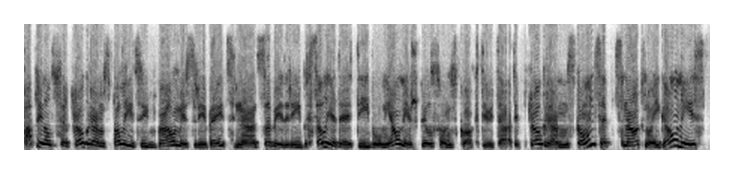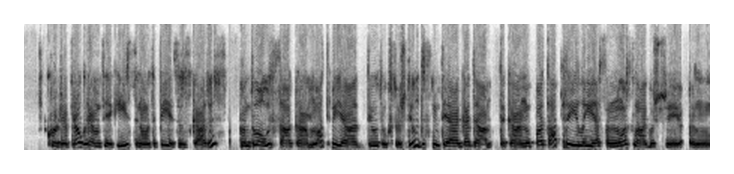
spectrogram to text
Papildus ar programmas palīdzību vēlamies arī veicināt sabiedrības saliedētību un jauniešu pilsonisko aktivitāti. Programmas koncepts nāk no Igaunijas kur programma tiek īstenota piecus gadus, to uzsākām Latvijā 2020. gadā. Tā kā nu, pat aprīlī esam noslēguši um,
